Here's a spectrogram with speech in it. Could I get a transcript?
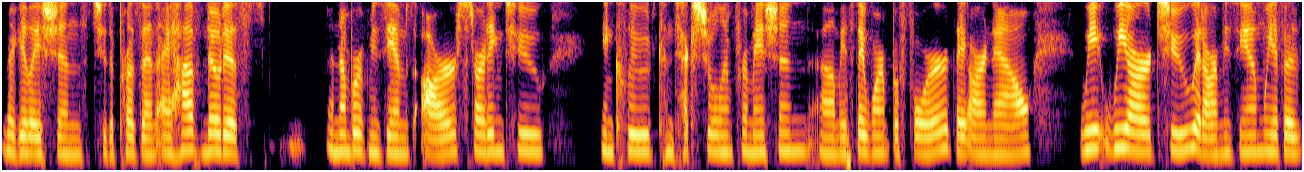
regulations to the present, I have noticed a number of museums are starting to include contextual information. Um, if they weren't before, they are now. We we are too at our museum. We have a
